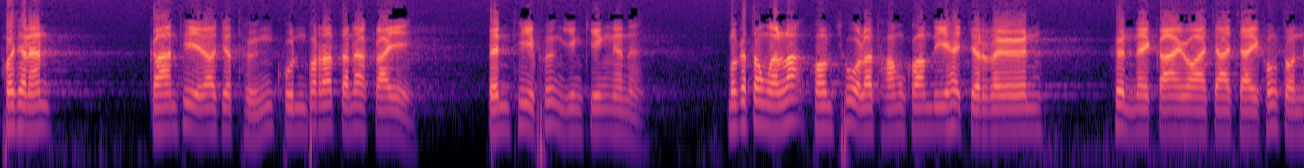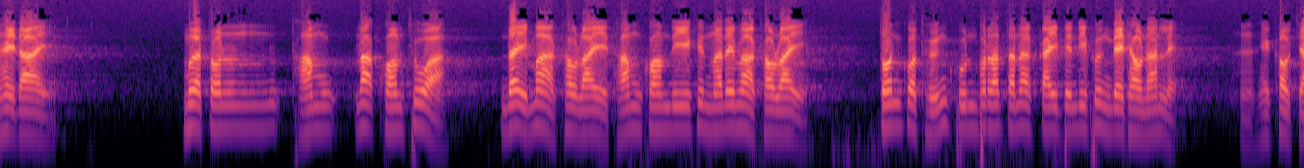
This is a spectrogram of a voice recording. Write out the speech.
เพราะฉะนั้นการที่เราจะถึงคุณพระรัตนกรัยเป็นที่พึ่งจริงๆนั่นนะมันก็ต้องมาละความชั่วและทำความดีให้เจริญขึ้นในกายวาจาใจของตนให้ได้ เมื่อตนทำละความชั่วได้มากเท่าไรทำความดีขึ้นมาได้มากเท่าไร ตนก็ถึงคุณพระรัตนกรัยเป็นที่พึ่งได้เท่านั้นแหละให้เข้าใจ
